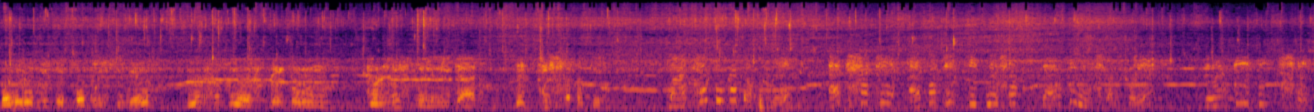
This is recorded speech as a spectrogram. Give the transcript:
পনেরো থেকে স্প্রে করুন চল্লিশ মিলিলিটার তেত্রিশ শতকে মাজরা পোকা দমনে একসাথে একাধিক কীটনাশক ট্যাঙ্কে মিশ্রণ করে দিন শেষ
